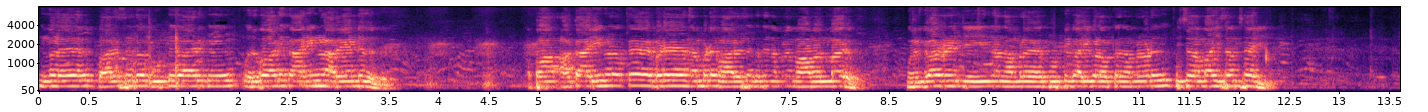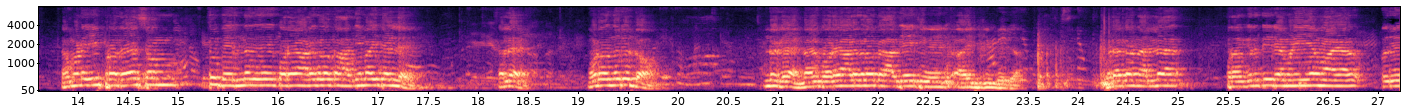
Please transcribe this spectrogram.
നിങ്ങൾ ബാലസംഘ കൂട്ടുകാർക്ക് ഒരുപാട് കാര്യങ്ങൾ അറിയേണ്ടതുണ്ട്. അപ്പൊ ആ കാര്യങ്ങളൊക്കെ ഇവിടെ നമ്മുടെ ബാലസംഘത്തിൽ നമ്മുടെ മാമന്മാരും ഉദ്ഘാടനം ചെയ്യുന്ന നമ്മളെ കൂട്ടുകാരികളൊക്കെ നമ്മളോട് വിശദമായി സംസാരിക്കും. നമ്മുടെ ഈ പ്രദേശം വരുന്നത് കുറെ ആളുകളൊക്കെ ആദ്യമായിട്ടല്ലേ? അല്ലേ? ഇവിടെ വന്നിട്ടുണ്ടോ? ഉണ്ടല്ലേ? എന്നാലും കുറെ ആളുകളൊക്കെ ആദ്യമായിട്ട് ആയിരിക്കും വരിക. ഇവിടെയൊക്കെ നല്ല പ്രകൃതി രമണീയമായ ഒരു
